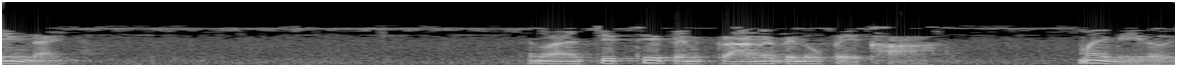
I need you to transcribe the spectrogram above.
นิ่งไหนถึงว่าจิตที่เป็นกลางและเป็นอุเบกขา ไม่มีเลย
